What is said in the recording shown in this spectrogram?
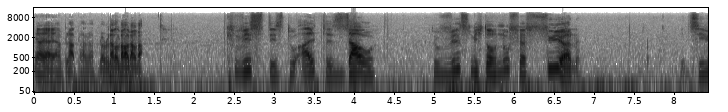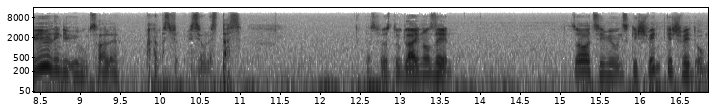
Ja, ja, ja, bla bla bla bla bla bla. Quistis, du alte Sau. Du willst mich doch nur verführen. In Zivil in die Übungshalle. Was für eine Mission ist das? Das wirst du gleich noch sehen. So, ziehen wir uns geschwind, geschwind um.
